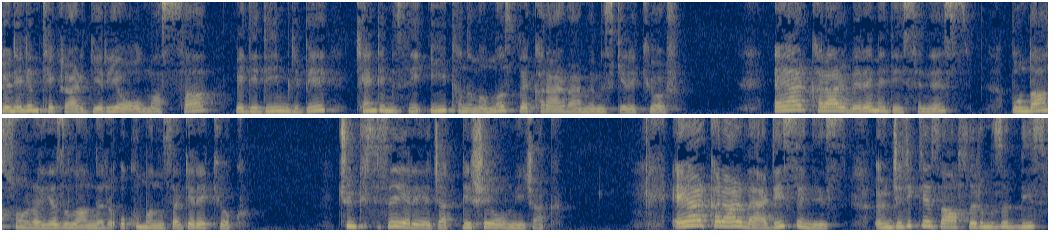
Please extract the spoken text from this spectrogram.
Dönelim tekrar geriye olmazsa ve dediğim gibi kendimizi iyi tanımamız ve karar vermemiz gerekiyor. Eğer karar veremediyseniz bundan sonra yazılanları okumanıza gerek yok. Çünkü size yarayacak bir şey olmayacak. Eğer karar verdiyseniz öncelikle zaaflarımızı biz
